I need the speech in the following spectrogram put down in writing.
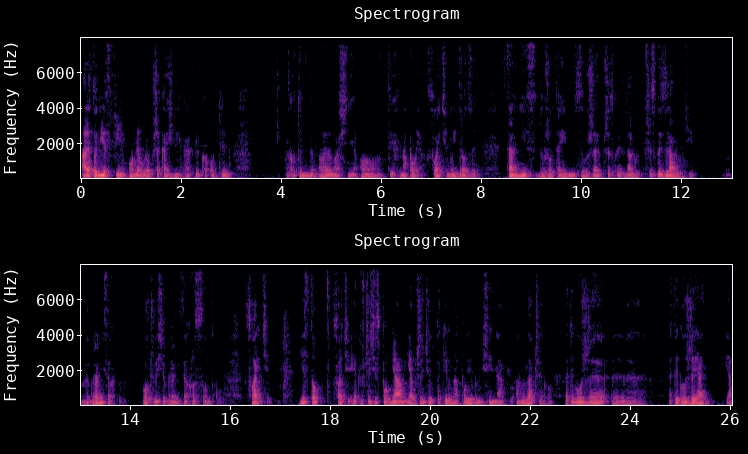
Ale to nie jest film o neuroprzekaźnikach, tylko o tym, o tym e, właśnie o tych napojach. Słuchajcie, moi drodzy, wcale nie jest dużą tajemnicą, że wszystko jest dla ludzi. Wszystko jest dla ludzi. W granicach, oczywiście w granicach rozsądku. Słuchajcie, jest to, słuchajcie, jak już wcześniej wspomniałem, ja w życiu takiego napoju bym się nie napił. A no dlaczego? Dlatego, że, e, dlatego, że ja, ja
